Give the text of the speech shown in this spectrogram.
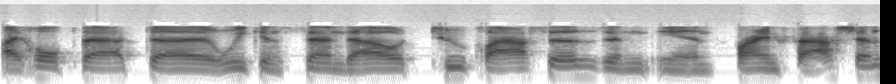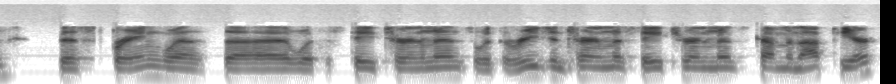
I hope that uh, we can send out two classes in, in fine fashion this spring with uh, with the state tournaments, with the region tournaments, state tournaments coming up here,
